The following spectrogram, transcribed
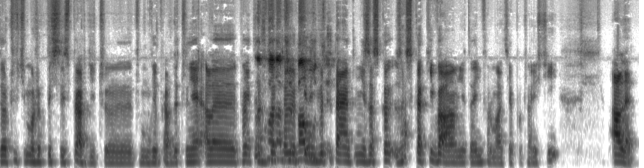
to oczywiście może ktoś sobie sprawdzić, czy, czy mówię prawdę, czy nie, ale pamiętam, że to, to kiedyś wyczytałem, to mnie zaskakiwała mnie ta informacja po części, ale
